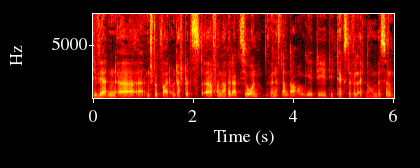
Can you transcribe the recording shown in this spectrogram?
Die werden äh, ein Stück weit unterstützt äh, von der Redaktion, wenn es dann darum geht, die, die Texte vielleicht noch ein bisschen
